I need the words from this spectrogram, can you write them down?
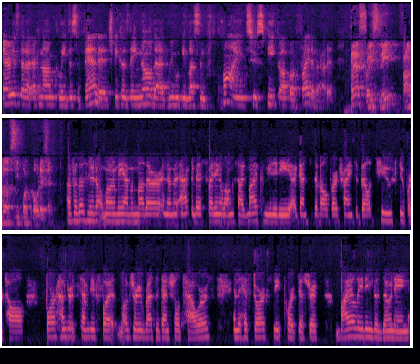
areas that are economically disadvantaged because they know that we would be less inclined to speak up or fight about it. That's Grace Lee, founder of Seaport Coalition. Uh, for those who don't know me, I'm a mother and I'm an activist fighting alongside my community against a developer trying to build two super tall 470 foot luxury residential towers in the historic Seaport District, violating the zoning,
